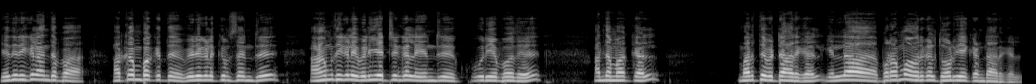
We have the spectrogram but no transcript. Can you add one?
எதிரிகள் அந்த ப அக்கம் பக்கத்து வீடுகளுக்கும் சென்று அகமதிகளை வெளியேற்றுங்கள் என்று கூறியபோது அந்த மக்கள் மறுத்துவிட்டார்கள் எல்லா புறமும் அவர்கள் தோல்வியை கண்டார்கள்.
